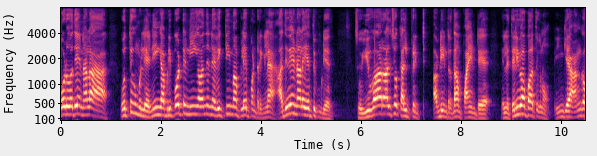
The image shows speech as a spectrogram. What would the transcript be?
போடுவதே என்னால் ஒத்துக்க முடியல. நீங்கள் அப்படி போட்டு நீங்கள் வந்து என்ன விக்டீமாக ப்ளே பண்ணுறீங்களே அதுவே என்னால் ஏற்றுக்க முடியாது. So you are also culprit அப்படின்றது தான் பாயிண்ட்டு இல்லை தெளிவாக பார்த்துக்கணும் இங்கே அங்கே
